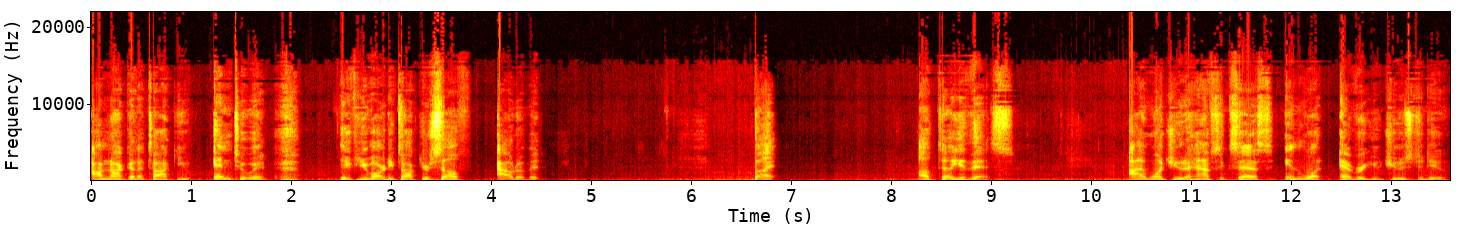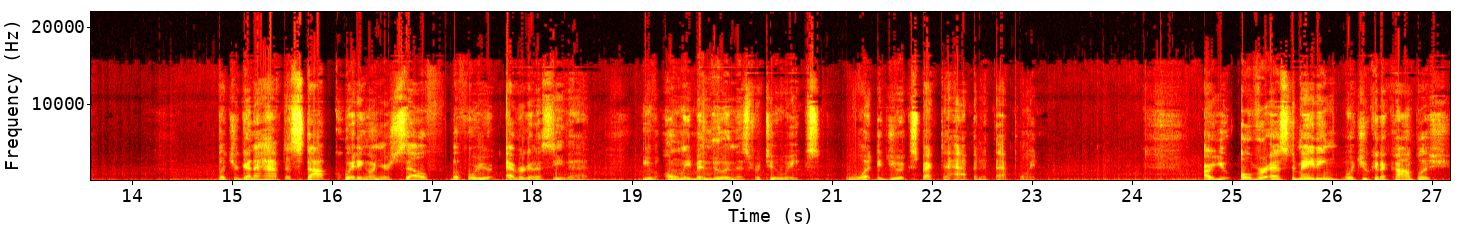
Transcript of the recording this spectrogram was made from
I'm not going to talk you into it if you've already talked yourself out of it. But I'll tell you this I want you to have success in whatever you choose to do. But you're going to have to stop quitting on yourself before you're ever going to see that. You've only been doing this for two weeks. What did you expect to happen at that point? Are you overestimating what you can accomplish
